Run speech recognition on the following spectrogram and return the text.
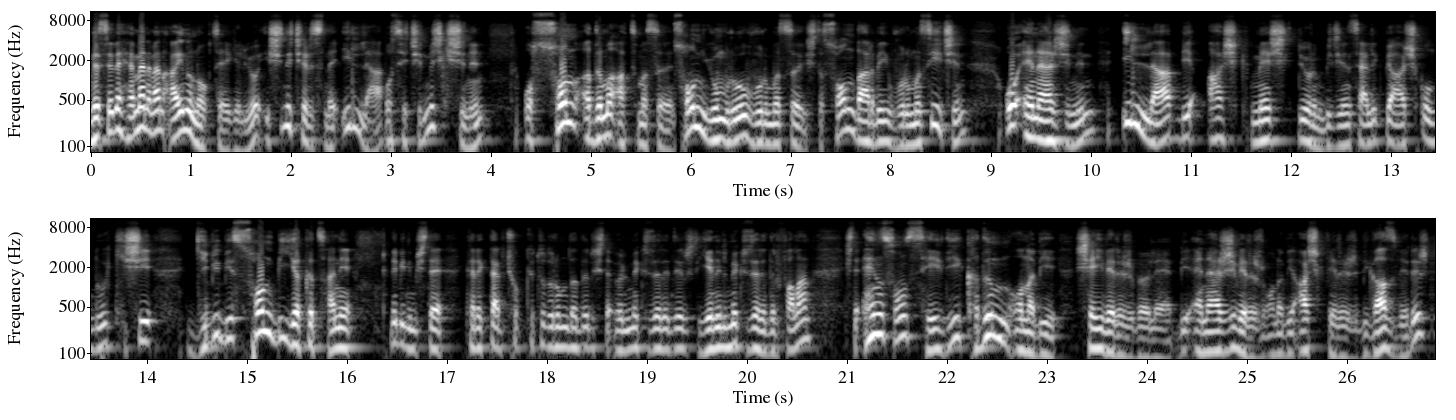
mesele hemen hemen aynı noktaya geliyor. İşin içerisinde illa o seçilmiş kişinin o son adımı atması, son yumruğu vurması, işte son darbeyi vurması için o enerjinin illa bir aşk, meşk diyorum bir cinsellik bir aşık olduğu kişi gibi bir son bir yakıt. Hani ne bileyim işte karakter çok kötü durumdadır işte ölmek üzeredir yenilmek üzeredir falan. İşte en son sevdiği kadın ona bir şey verir böyle bir enerji verir ona bir aşk verir bir gaz verir.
